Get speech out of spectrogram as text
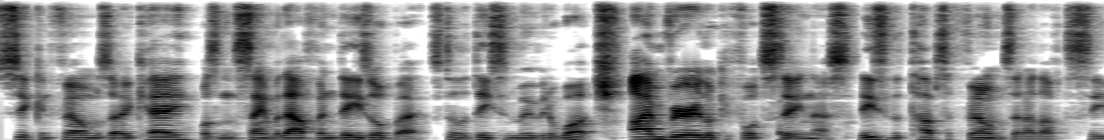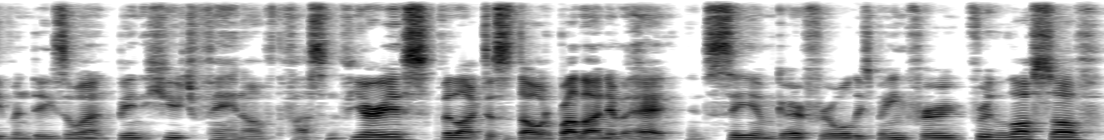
Second film was okay. Wasn't the same without Vin Diesel, but still a decent movie to watch. I'm very looking forward to seeing this. These are the types of films that I love to see Vin Diesel in. Being a huge fan of The Fast and the Furious, I feel like this is the older brother I never had. And to see him go through all he's been through, through the loss of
